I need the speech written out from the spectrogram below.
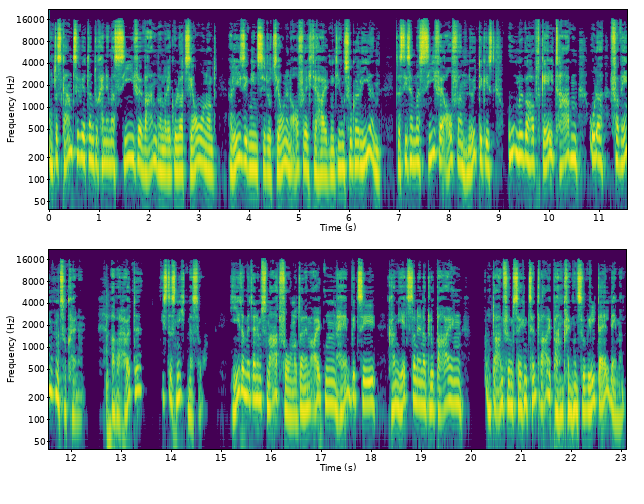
Und das Ganze wird dann durch eine massive Wand an Regulation und riesigen Institutionen aufrechterhalten, die uns suggerieren, dass dieser massive Aufwand nötig ist, um überhaupt Geld haben oder verwenden zu können. Aber heute ist das nicht mehr so. Jeder mit einem Smartphone oder einem alten Heim-PC kann jetzt an einer globalen, unter Anführungszeichen Zentralbank, wenn man so will, teilnehmen.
